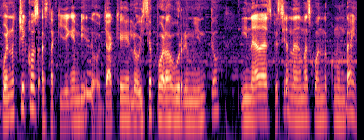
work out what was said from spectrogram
bueno chicos, hasta aquí llegué en video, ya que lo hice por aburrimiento y nada especial, nada más jugando con un Dine.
